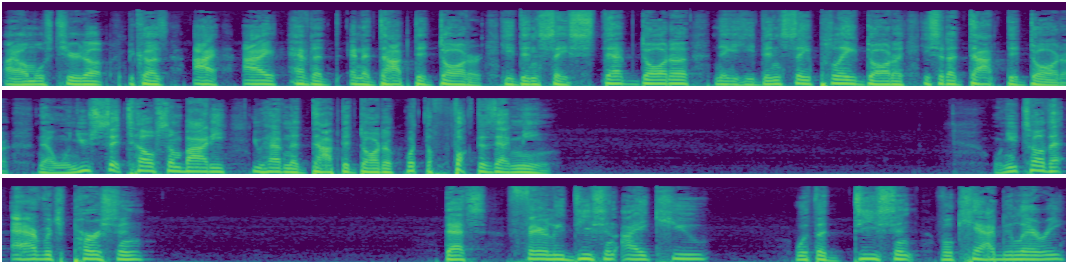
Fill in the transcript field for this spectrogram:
I almost teared up because I I have an, an adopted daughter." He didn't say stepdaughter, nigga. He didn't say play daughter. He said adopted daughter. Now, when you sit tell somebody you have an adopted daughter, what the fuck does that mean? When you tell the average person that's fairly decent IQ with a decent vocabulary,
